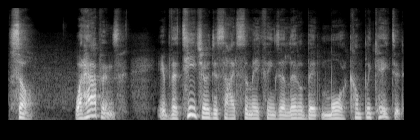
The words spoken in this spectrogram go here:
So, what happens if the teacher decides to make things a little bit more complicated?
